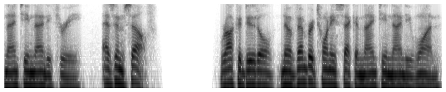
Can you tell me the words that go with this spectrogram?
1993, as himself. Rockadoodle, November 22, 1991,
